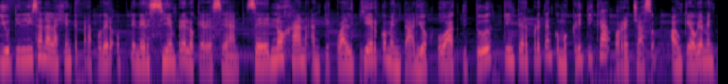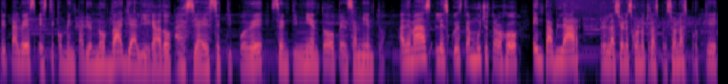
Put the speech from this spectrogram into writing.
y utilizan a la gente para poder obtener siempre lo que desean. Se enojan ante cualquier comentario o actitud que interpretan como crítica o rechazo, aunque obviamente tal vez este comentario no vaya ligado hacia ese tipo de sentimiento o pensamiento. Además, les cuesta mucho trabajo entablar relaciones con otras personas porque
